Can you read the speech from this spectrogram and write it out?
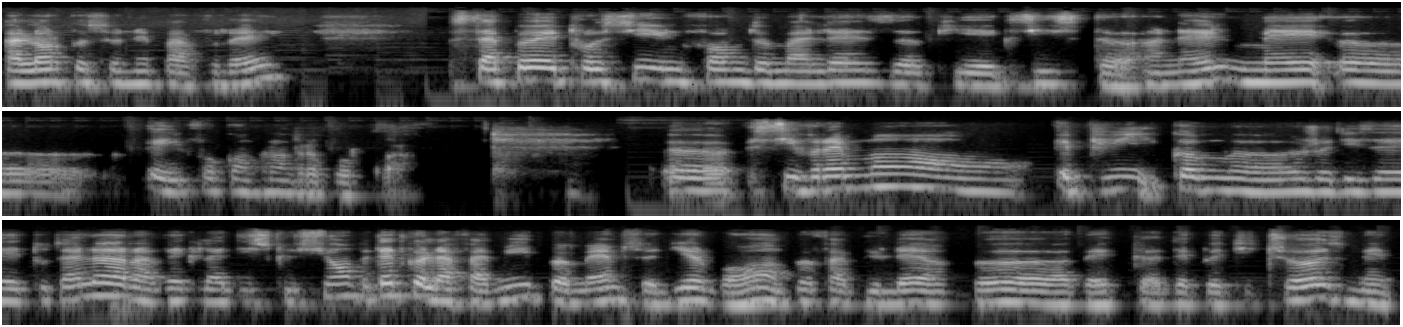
alors que ce n'est pas vrai. Ça peut être aussi une forme de malaise qui existe en elle, mais euh, il faut comprendre pourquoi. Euh, si vraiment, et puis comme euh, je disais tout à l'heure avec la discussion, peut-être que la famille peut même se dire, bon, on peut fabuler un peu avec des petites choses, mais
